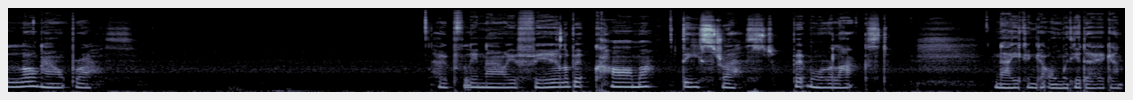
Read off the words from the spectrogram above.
Long out breath. Hopefully, now you feel a bit calmer, de stressed, a bit more relaxed. Now you can get on with your day again.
